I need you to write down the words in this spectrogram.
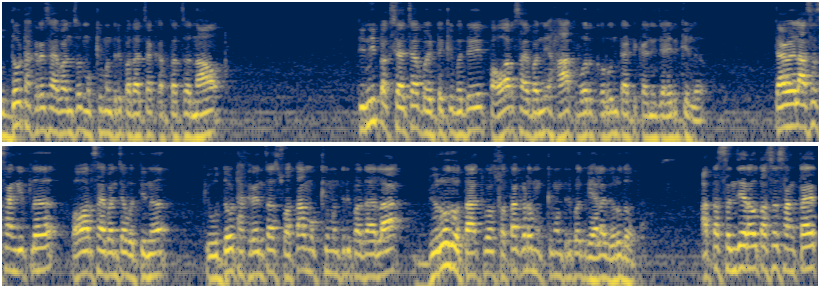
उद्धव ठाकरे साहेबांचं मुख्यमंत्री पदाच्या करताचं नाव तिन्ही पक्षाच्या बैठकीमध्ये पवार साहेबांनी हात वर करून त्या ठिकाणी जाहीर केलं. त्यावेळेला असं सांगितलं पवार साहेबांच्या वतीनं की उद्धव ठाकरेंचा स्वतः मुख्यमंत्रीपदाला विरोध होता किंवा स्वतःकडे मुख्यमंत्रीपद घ्यायला विरोध होता. आता संजय राऊत असं सांगतायत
